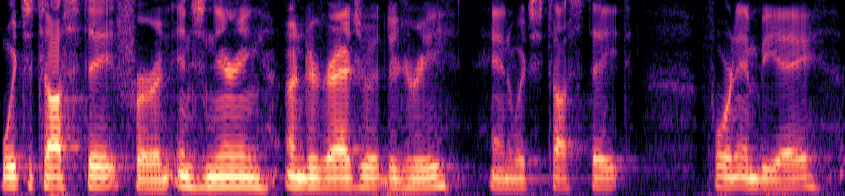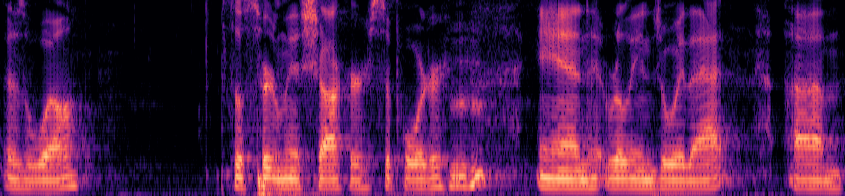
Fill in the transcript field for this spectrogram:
Wichita State for an engineering undergraduate degree, and Wichita State for an MBA as well. So certainly a shocker supporter, and really enjoy that. Um,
